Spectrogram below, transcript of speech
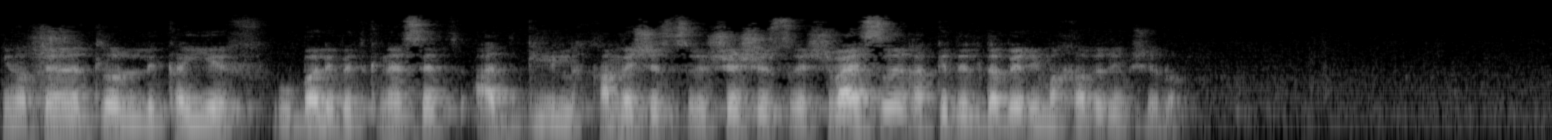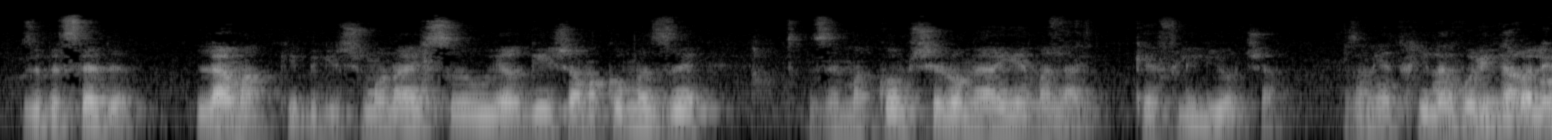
היא נותנת לו לקייף. הוא בא לבית כנסת עד גיל 15, 16, 17 רק כדי לדבר עם החברים שלו. זה בסדר. למה? כי בגיל 18 הוא ירגיש שהמקום הזה זה מקום שלא מאיים עליי, כיף לי להיות שם. אז אני אתחיל לבוא להתפלל.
